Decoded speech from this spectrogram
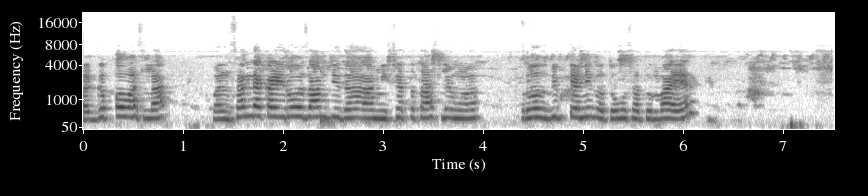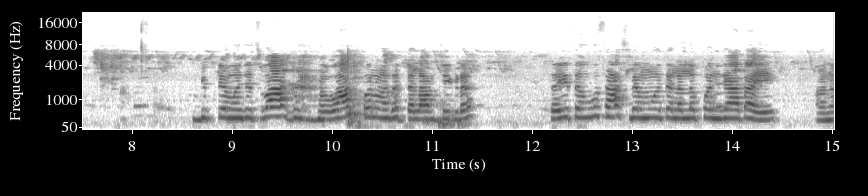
तर गप्प बसला. पण संध्याकाळी रोज आमची द आम्ही शेतात असल्यामुळं रोज बिबट्या निघतो ऊसातून बाहेर. बिबटे म्हणजेच वाघ वाघ पण म्हणतात त्याला आमच्या इकडं. तर इथं ऊस असल्यामुळं त्याला लपण जात आहे. आणि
